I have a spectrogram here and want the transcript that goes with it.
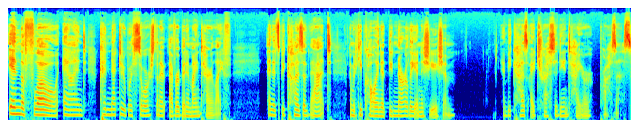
in the flow and connected with source than I've ever been in my entire life. And it's because of that, I'm going to keep calling it the gnarly initiation. And because I trusted the entire process.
